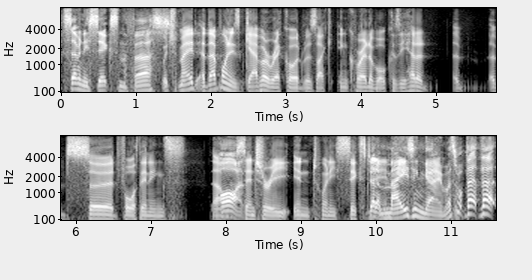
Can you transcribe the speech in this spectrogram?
76 in the first. which made at that point his Gabba record was like incredible because he had a, a absurd fourth innings um, Oh. century in 2016. That amazing game. That's what that that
